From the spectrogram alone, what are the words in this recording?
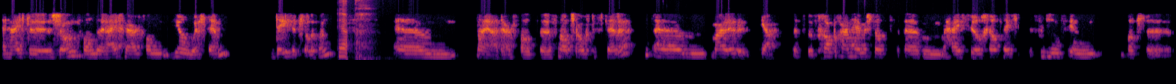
En hij is de zoon van de eigenaar van heel West Ham, David Sullivan. Ja. Ehm, nou ja, daar valt eh, van alles over te vertellen. Ehm, maar eh, ja, het, het grappige aan hem is dat ehm, hij veel geld heeft verdiend in wat ze,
